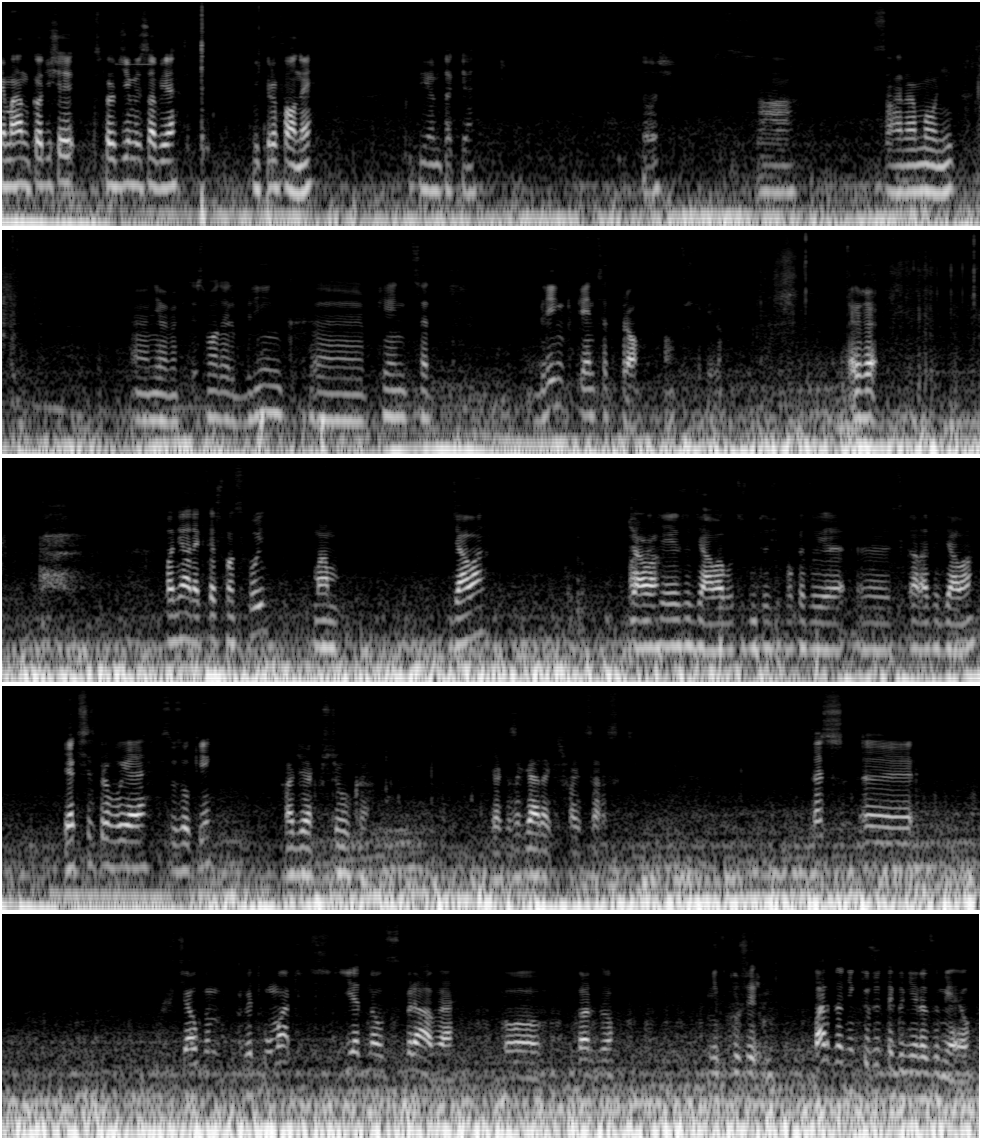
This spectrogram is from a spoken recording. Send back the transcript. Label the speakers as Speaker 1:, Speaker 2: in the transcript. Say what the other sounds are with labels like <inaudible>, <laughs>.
Speaker 1: Siemanko, dzisiaj sprawdzimy sobie mikrofony. Kupiłem takie coś. Sa Saramonic. E, Nie wiem jaki to jest model. Blink e, 500 Blink 500 Pro. O, coś takiego. Także Pan Jarek też ma swój.
Speaker 2: Mam.
Speaker 1: Działa? Mam
Speaker 2: Działa.
Speaker 1: nadzieję, że działa, bo coś mi tu się pokazuje e, skala, że działa. Jak się sprawuje Suzuki?
Speaker 2: Chodzi jak pszczółka. Jak zegarek szwajcarski.
Speaker 1: Też e, chciałbym wytłumaczyć jedną sprawę, bo bardzo niektórzy, bardzo niektórzy tego nie rozumieją.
